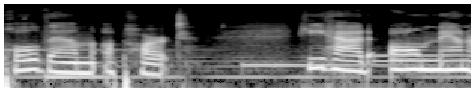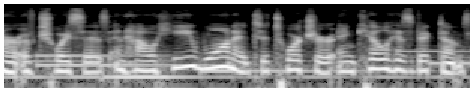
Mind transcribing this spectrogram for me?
pull them apart. He had all manner of choices and how he wanted to torture and kill his victims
